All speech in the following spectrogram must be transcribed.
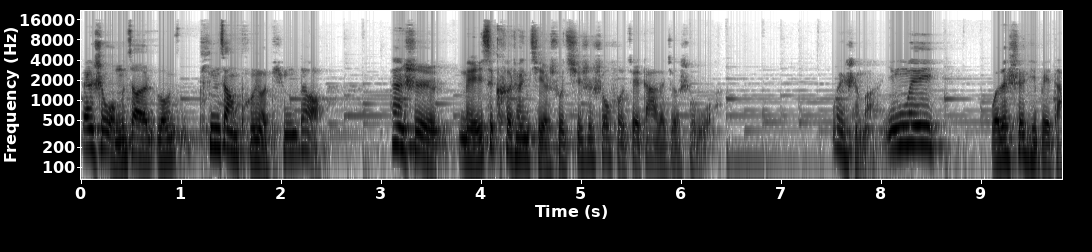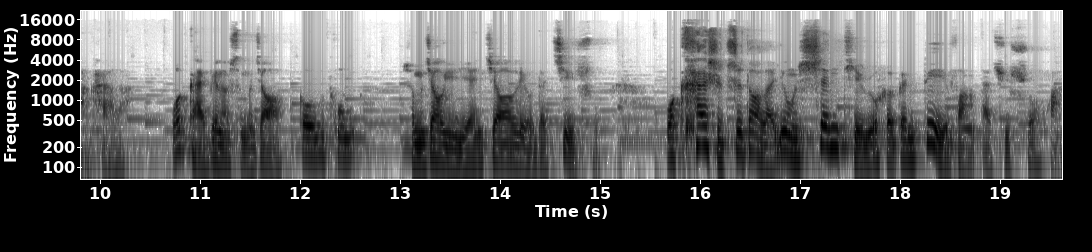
但是我们在聋听障朋友听到。但是每一次课程结束，其实收获最大的就是我。为什么？因为我的身体被打开了，我改变了什么叫沟通，什么叫语言交流的技术。我开始知道了用身体如何跟对方来去说话。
